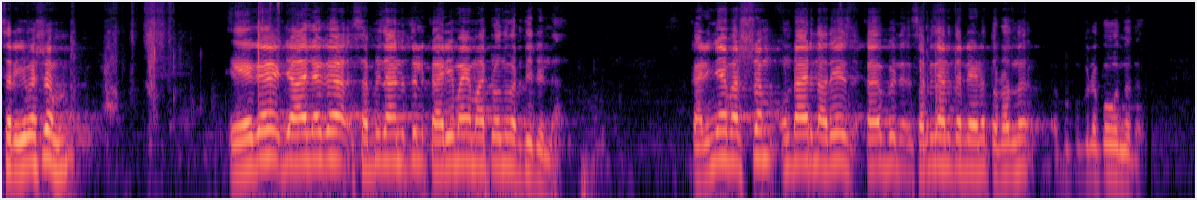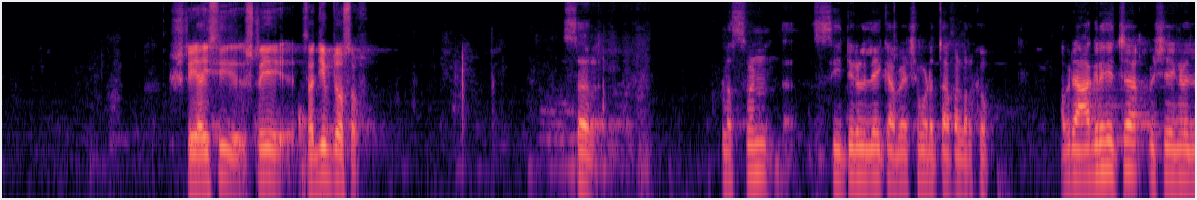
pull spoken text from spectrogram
സർ ഈ വർഷം ഏകജാലക സംവിധാനത്തിൽ കാര്യമായ മാറ്റമൊന്നും വരുത്തിയിട്ടില്ല. കഴിഞ്ഞ വർഷം ഉണ്ടായിരുന്ന അതേ സംവിധാനം തന്നെയാണ് തുടർന്ന് പിന്നെ പോകുന്നത്. Shri I C Shri Sajeev Joseph. Sir plus one സീറ്റുകളിലേക്ക് അപേക്ഷ കൊടുത്ത പലർക്കും അവരാഗ്രഹിച്ച വിഷയങ്ങളിൽ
